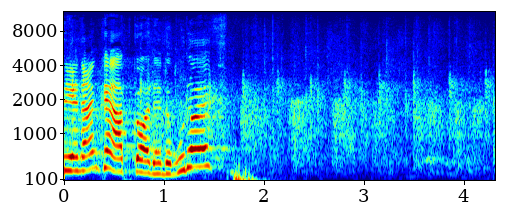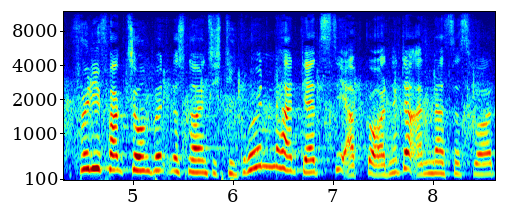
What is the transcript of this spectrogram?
Vielen Dank, Herr Abg. Rudolph. Für die Fraktion BÜNDNIS 90 die GRÜNEN hat jetzt die Abg. Anders das Wort.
